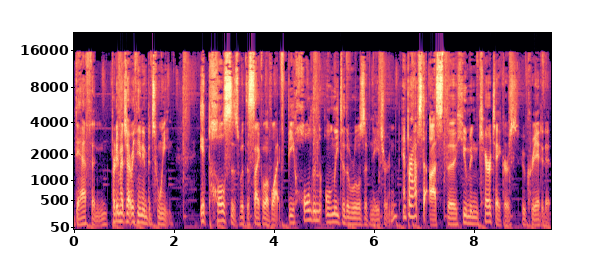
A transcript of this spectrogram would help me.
death, and pretty much everything in between. It pulses with the cycle of life, beholden only to the rules of nature, and, and perhaps to us, the human caretakers who created it,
